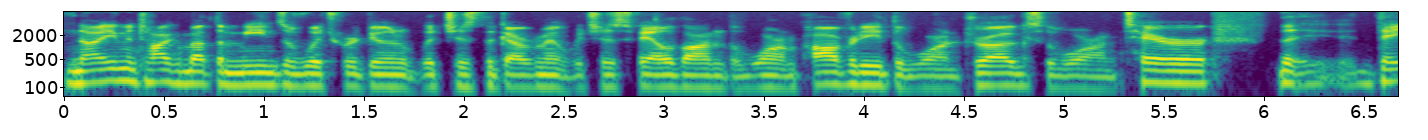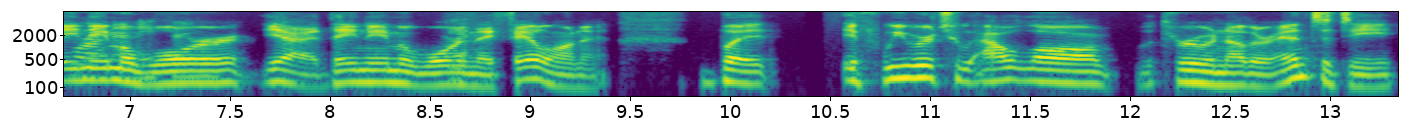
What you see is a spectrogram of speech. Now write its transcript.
not even talking about the means of which we're doing it, which is the government, which has failed on the war on poverty, the war on drugs, the war on terror. The, they War name a war, yeah, they name a war and they fail on it. But if we were to outlaw through another entity,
